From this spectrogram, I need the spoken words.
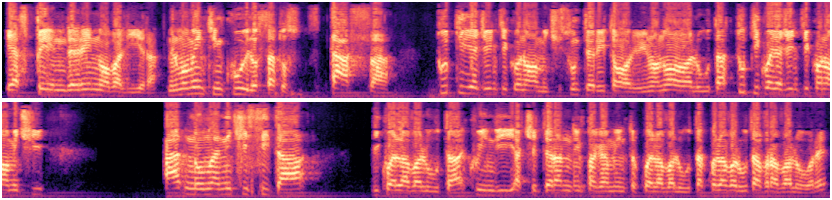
e a spendere in nuova lira. Nel momento in cui lo Stato tassa tutti gli agenti economici su un territorio in una nuova valuta, tutti quegli agenti economici hanno una necessità di quella valuta, quindi accetteranno in pagamento quella valuta, quella valuta avrà valore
